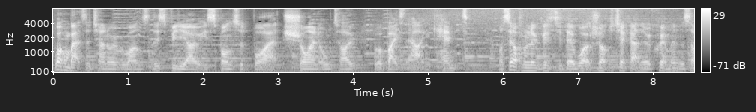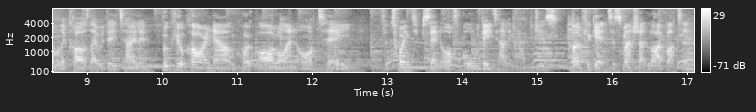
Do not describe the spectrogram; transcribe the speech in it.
Welcome back to the channel everyone. So this video is sponsored by Shine Auto who are based out in Kent. Myself and Luke visited their workshop to check out their equipment and some of the cars they were detailing. Book your car in now and quote R-Line RT for 20% off all detailing packages. Don't forget to smash that like button,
